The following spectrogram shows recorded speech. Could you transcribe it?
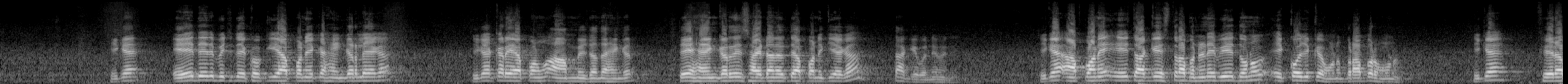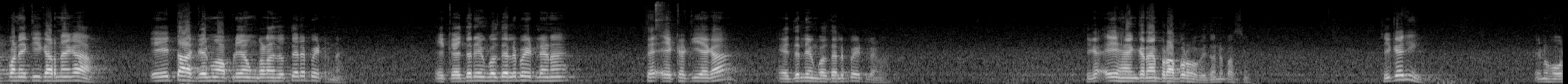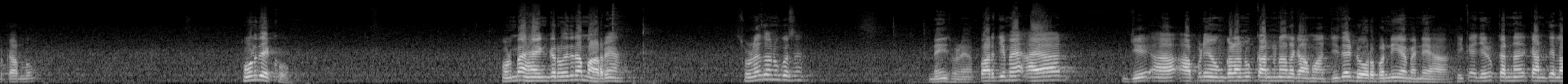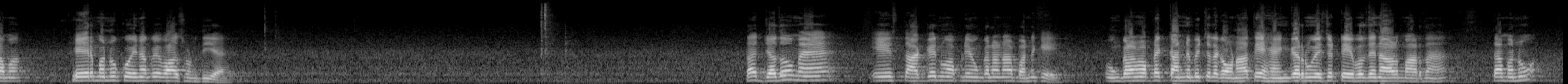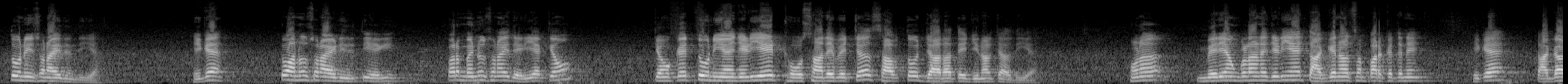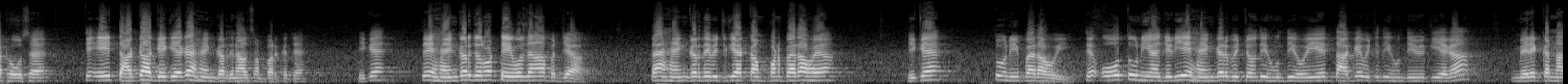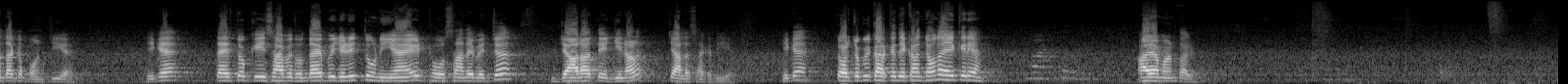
ਠੀਕ ਹੈ? ਇਹਦੇ ਵਿੱਚ ਦੇਖੋ ਕਿ ਆਪਾਂ ਨੇ ਇੱਕ ਹੈਂਗਰ ਲਿਆਗਾ, ਠੀਕ ਹੈ, ਘਰੇ ਆਪਾਂ ਨੂੰ ਆਮ ਮਿਲ ਜਾਂਦਾ ਹੈਂਗਰ। ਤੇ ਹੈਂਗਰ ਦੇ ਸਾਈਡਾਂ ਦੇ ਉੱਤੇ ਆਪਾਂ ਨੇ ਕੀ ਹੈਗਾ, ਧਾਗੇ ਬੰਨੇ ਹੋਏ ਨੇ। ਠੀਕ ਹੈ, ਆਪਾਂ ਨੇ ਇਹ ਧਾਗੇ ਇਸ ਤਰ੍ਹਾਂ ਬੰਨਣੇ ਵੀ ਇਹ ਦੋਨੋਂ ਇੱਕੋ ਜਿਹੇ ਹੋਣ, ਬਰਾਬਰ ਹੋਣ। ਠੀਕ ਹੈ, ਫਿਰ ਆਪਾਂ ਨੇ ਕੀ ਕਰਨਾ ਹੈਗਾ, ਇਹ ਧਾਗੇ ਨੂੰ ਆਪਣੀਆਂ ਉਂਗਲਾਂ ਦੇ ਉੱਤੇ ਲਪੇਟਣਾ ਇੱਕ ਇਧਰਲੀ ਉਂਗਲ ਤੇ ਲਪੇਟ ਲੈਣਾ ਹੈ ਤੇ ਇੱਕ ਕੀ ਹੈਗਾ, ਇਧਰਲੀ ਉਂਗਲ ਤੇ ਲਪੇਟ ਲੈਣਾ। ਠੀਕ ਹੈ, ਇਹ ਹੈਂਗਰ ਹੈ ਬਰਾਬਰ ਹੋਵੇ ਦੋਨੇ ਪਾਸੇ। ਠੀਕ ਹੈ ਜੀ? ਇਹਨੂੰ ਹੋਰ ਕਰ ਲਓ। ਹੁਣ ਦੇਖੋ। ਹੁਣ ਮੈਂ ਹੈਂਗਰ ਨੂੰ ਇਹਦੇ ਨਾਲ ਮਾਰ ਰਿਹਾ। ਸੁਣਿਆ ਤੁਹਾਨੂੰ ਕੁਛ? ਨਹੀਂ ਸੁਣਿਆ। ਪਰ ਜੇ ਮੈਂ ਆਇਆ, ਜੇ ਆਪਣੇ ਉਂਗਲਾਂ ਨੂੰ ਕੰਨ ਨਾਲ ਲਗਾਵਾਂ, ਜਿਹਦੇ ਡੋਰ ਬੰਨੀ ਆ ਮੈਨੇ ਆ, ਠੀਕ ਹੈ, ਜਿਹਨੂੰ ਕੰਨ ਕੰਨ ਤੇ ਲਾਵਾਂ, ਫੇਰ ਮੈਨੂੰ ਕੋਈ ਨਾ ਕੋਈ ਆਵਾਜ਼ ਸੁਣਦੀ ਹੈ। ਤਾਂ ਜਦੋਂ ਮੈਂ ਇਸ ਤਾਗੇ ਨੂੰ ਆਪਣੇ ਉਂਗਲਾਂ ਨਾਲ ਬੰਨ੍ਹ ਕੇ ਉਂਗਲਾਂ ਨੂੰ ਆਪਣੇ ਕੰਨ ਵਿੱਚ ਲਗਾਉਣਾ ਤੇ ਹੈਂਗਰ ਨੂੰ ਇਸ ਟੇਬਲ ਦੇ ਨਾਲ ਮਾਰਦਾ ਤਾਂ ਮੈਨੂੰ ਧੁਨੀ ਸੁਣਾਈ ਦਿੰਦੀ ਆ। ਠੀਕ ਹੈ? ਤੁਹਾਨੂੰ ਸੁਣਾਈ ਨਹੀਂ ਦਿੱਤੀ ਹੈਗੀ, ਪਰ ਮੈਨੂੰ ਸੁਣਾਈ ਦੇ ਰਹੀ ਹੈ ਕਿਉਂ? ਕਿਉਂਕਿ ਧੁਨੀਆਂ ਜਿਹੜੀ ਇਹ ਠੋਸਾਂ ਦੇ ਵਿੱਚ ਸਭ ਤੋਂ ਜ਼ਿਆਦਾ ਤੇਜ਼ੀ ਨਾਲ ਚੱਲਦੀ ਹੈ ਹੁਣ ਮੇਰੀਆਂ ਉਂਗਲਾਂ ਨੇ ਜਿਹੜੀਆਂ ਇਹ ਧਾਗੇ ਨਾਲ ਸੰਪਰਕ 'ਚ ਨੇ, ਠੀਕ ਹੈ? ਧਾਗਾ ਠੋਸ ਹੈ ਤੇ ਇਹ ਧਾਗਾ ਅੱਗੇ ਕੀ ਹੈਗਾ? ਹੈਂਗਰ ਦੇ ਨਾਲ ਸੰਪਰਕ 'ਚ ਹੈ। ਠੀਕ ਹੈ? ਤੇ ਹੈਂਗਰ ਜਦੋਂ ਟੇਬਲ ਦੇ ਨਾਲ ਵੱਜਿਆ, ਤਾਂ ਹੈਂਗਰ ਦੇ ਵਿੱਚ ਕੀ ਕੰਪਨ ਪੈਦਾ ਹੋਇਆ। ਠੀਕ ਹੈ? ਧੁਨੀ ਪੈਦਾ ਹੋਈ ਤੇ ਉਹ ਧੁਨੀਆਂ ਜਿਹੜੀ ਇਹ ਹੈਂਗਰ ਵਿੱਚੋਂ ਦੀ ਹੁੰਦੀ ਹੋਈ, ਇਹ ਤਾਗੇ ਵਿੱਚ ਦੀ ਹੁੰਦੀ ਹੋਈ ਕੀ ਹੈਗਾ? ਮੇਰੇ ਕੰਨਾਂ ਤੱਕ ਪਹੁੰਚੀ ਹੈ। ਠੀਕ ਹੈ? ਤਾਂ ਇਸ ਤੋਂ ਕੀ ਸਾਬਿਤ ਹੁੰਦਾ ਹੈ ਵੀ ਜਿਹੜੀ ਧੁਨੀ ਹੈ ਇਹ ਠੋਸਾਂ ਦੇ ਵਿੱਚ ਜ਼ਿਆਦਾ ਤੇਜ਼ੀ ਨਾਲ ਚੱਲ ਸਕਦੀ ਹੈ। ਠੀਕ ਹੈ? ਤੁਰ ਚੋਂ ਕੋਈ ਕਰਕੇ ਦੇਖਣਾ ਚਾਹੁੰਦਾ ਇਹ ਕਿਰਿਆ? ਆਇਆ ਜਾ ਮਨ ਤਾਜ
